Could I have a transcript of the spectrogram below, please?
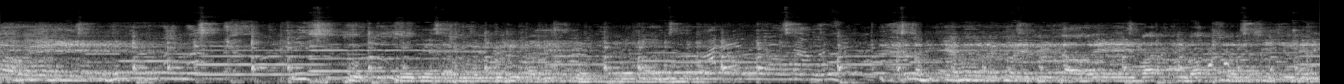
পারব না কেমন করে পিতা হয়ে মাতৃবৎসল শিশুদের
